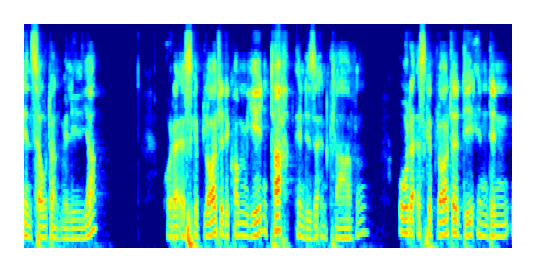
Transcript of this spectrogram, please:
in Ceuta und Melilla, oder es gibt Leute, die kommen jeden Tag in diese Enklaven, oder es gibt Leute, die in den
